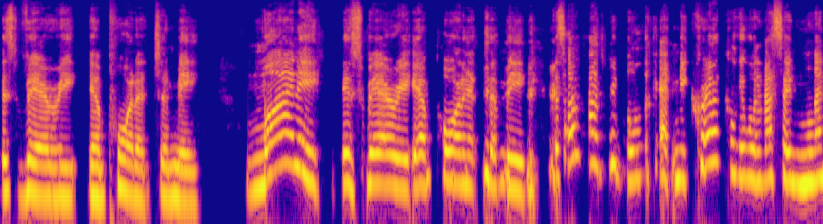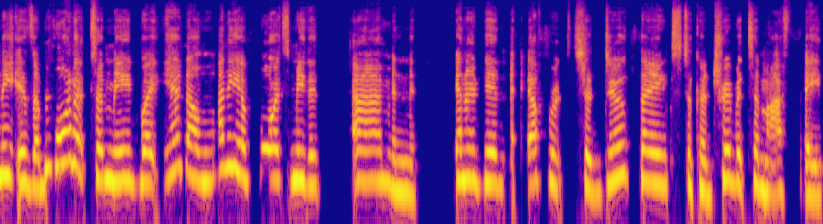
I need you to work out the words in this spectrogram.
is very important to me. Money is very important to me. sometimes people look at me critically when I say money is important to me, but you know, money affords me the time and energy and effort to do things to contribute to my faith,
